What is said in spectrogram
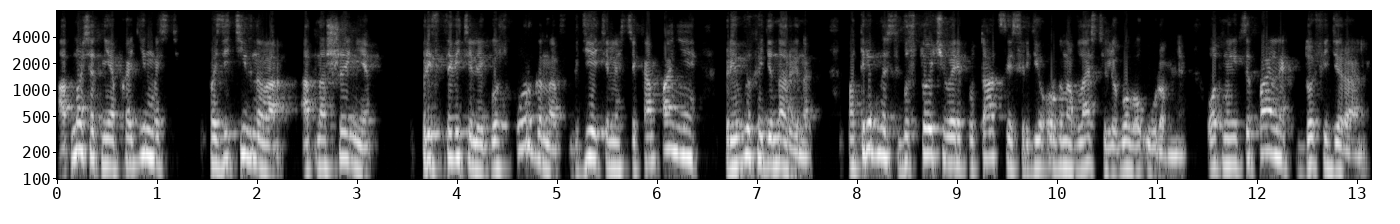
относят необходимость позитивного отношения представителей госорганов к деятельности компании при выходе на рынок, потребность в устойчивой репутации среди органов власти любого уровня, от муниципальных до федеральных,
